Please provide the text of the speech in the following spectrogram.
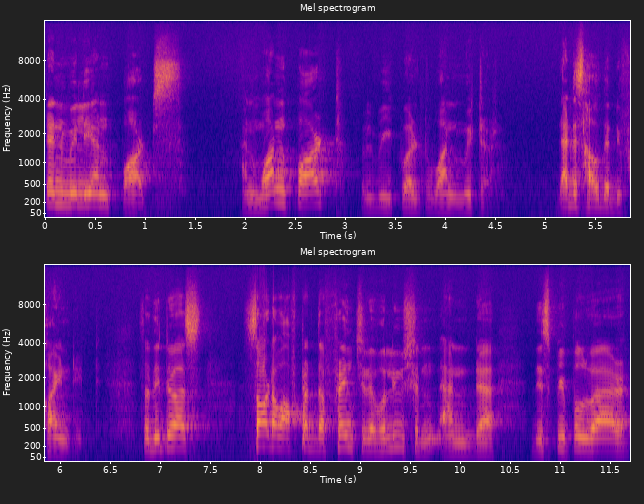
10 million parts. And one part will be equal to one meter. That is how they defined it. So it was sort of after the French Revolution, and uh, these people were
